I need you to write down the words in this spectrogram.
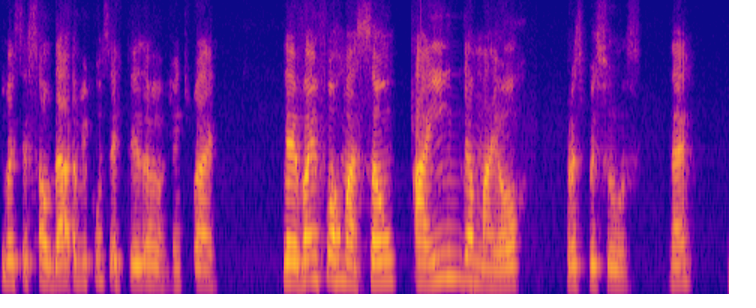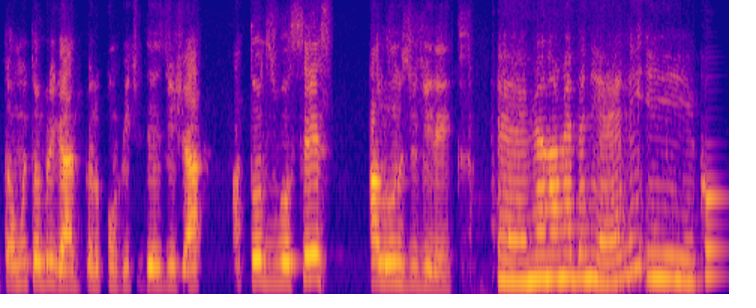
que vai ser saudável e com certeza a gente vai levar informação ainda maior para as pessoas, né? Então, muito obrigado pelo convite desde já a todos vocês, alunos de Direito. É, meu nome é Daniele e, como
